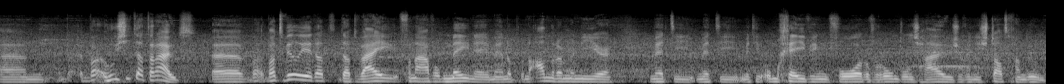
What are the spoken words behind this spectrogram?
Uh, hoe ziet dat eruit? Uh, wat wil je dat, dat wij vanavond meenemen en op een andere manier met die, met die, met die omgeving voor of rond ons huis of in die stad gaan doen?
